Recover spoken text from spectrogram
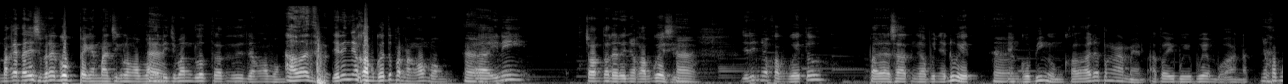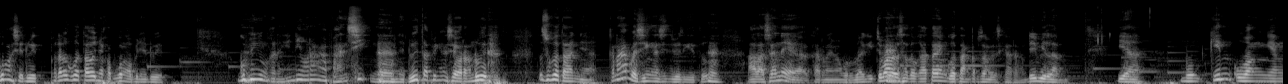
makanya tadi sebenarnya gue pengen mancing lo ngomong Eh. ini cuman lo ternyata tidak ngomong Apa tuh? jadi nyokap gue tuh pernah ngomong Eh. eh, ini contoh dari nyokap gue sih Ah. jadi nyokap gue itu pada saat nggak punya duit Eh. yang gue bingung kalau ada pengamen atau ibu-ibu yang bawa anak nyokap gue ngasih duit padahal gue tahu nyokap gue nggak punya duit gue bingung kan ini orang apaan sih nggak Eh. punya duit tapi ngasih orang duit gitu terus gue tanya kenapa sih ngasih duit gitu Eh. alasannya ya karena emang berbagi cuma Eh. ada satu kata yang gue tangkap sampai sekarang dia bilang ya mungkin uang yang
